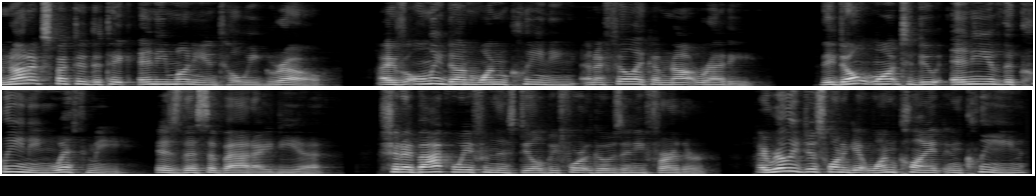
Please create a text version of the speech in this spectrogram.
I'm not expected to take any money until we grow. I've only done one cleaning, and I feel like I'm not ready. They don't want to do any of the cleaning with me. Is this a bad idea? Should I back away from this deal before it goes any further? I really just want to get one client and clean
